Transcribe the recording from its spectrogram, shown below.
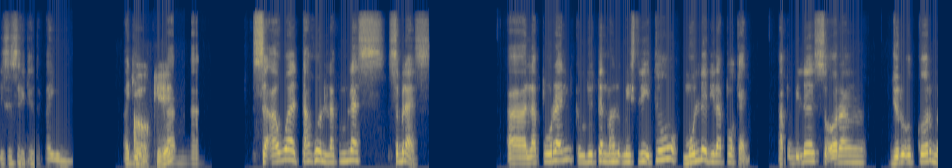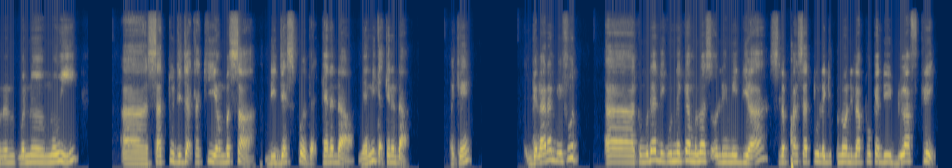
diselesaikan sampai ini. Okay. Oh, okay. Uh, seawal tahun 1811 uh, laporan kewujudan makhluk misteri itu mula dilaporkan apabila seorang juruukur men- menemui uh, satu jejak kaki yang besar di Jasper kat Canada. Yang ni kat Canada. Okay. Gelaran Bigfoot uh, kemudian digunakan meluas oleh media selepas satu lagi penuh dilaporkan di Bluff Creek,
